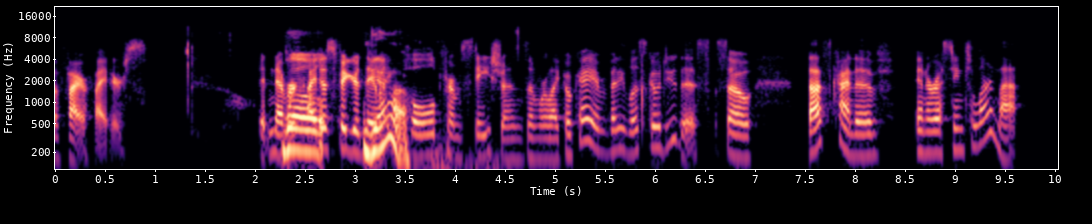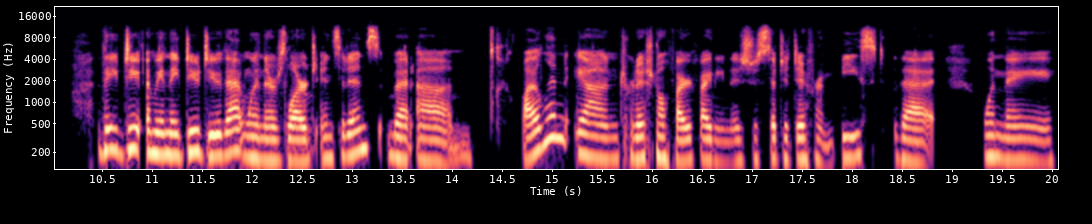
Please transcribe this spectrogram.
of firefighters. It never. Well, I just figured they yeah. like pulled from stations and were like, "Okay, everybody, let's go do this." So that's kind of interesting to learn that. They do. I mean, they do do that when there's mm-hmm. large incidents, but um, wildland and traditional firefighting is just such a different beast that when they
